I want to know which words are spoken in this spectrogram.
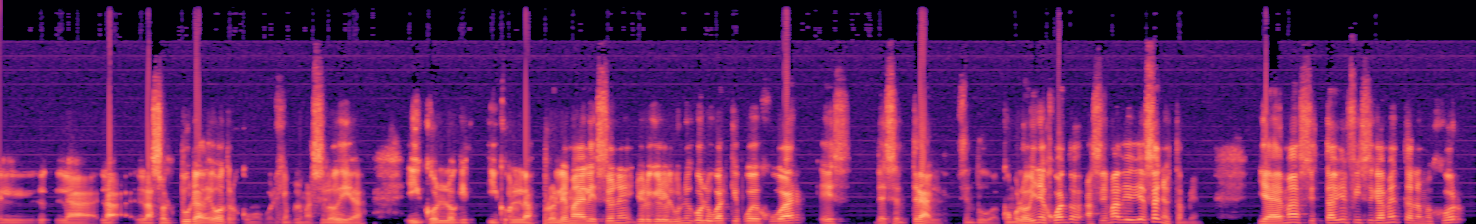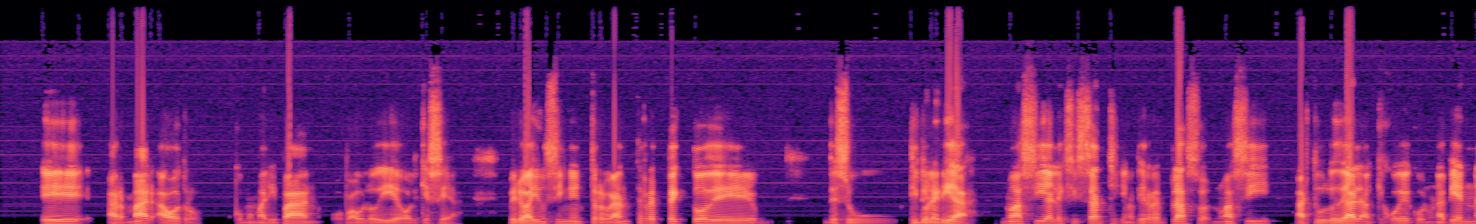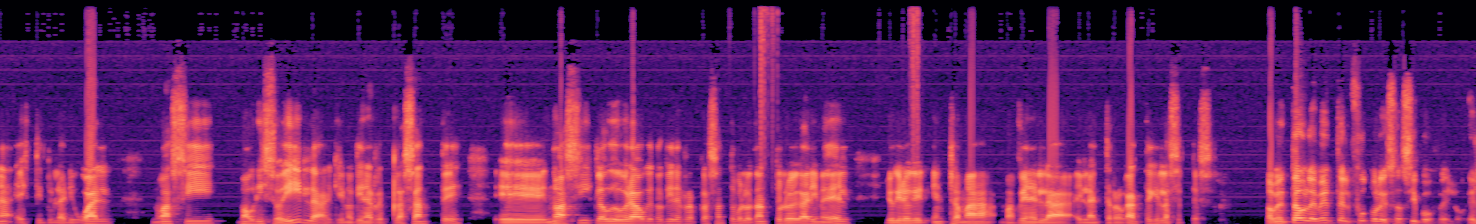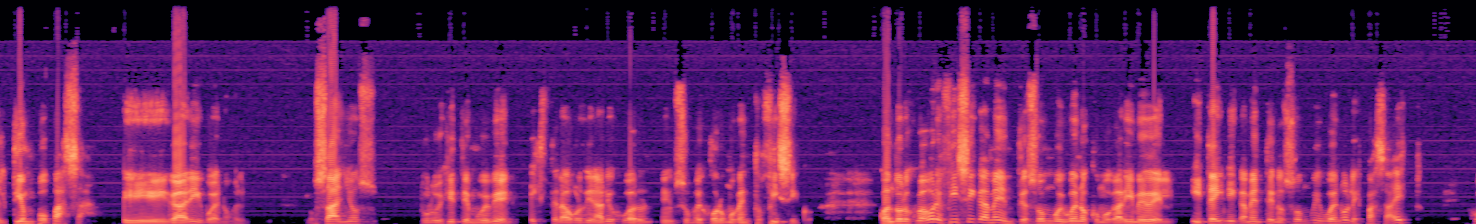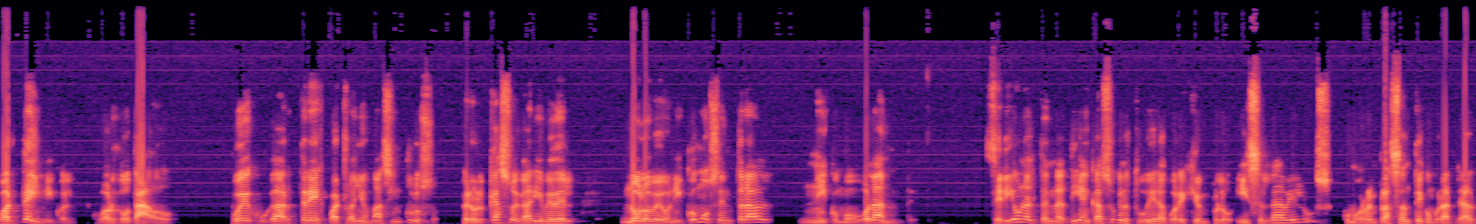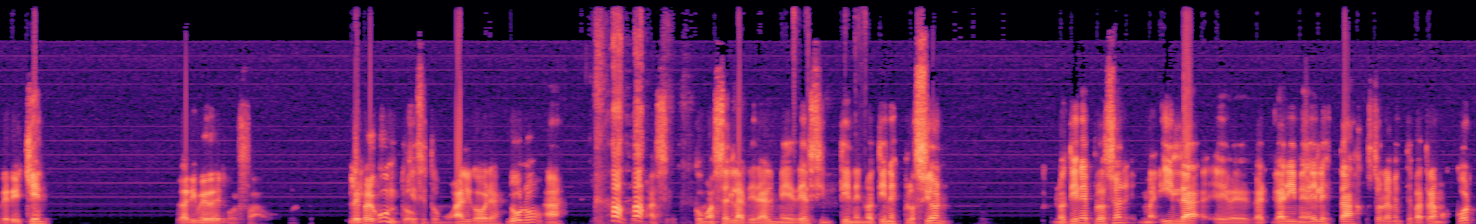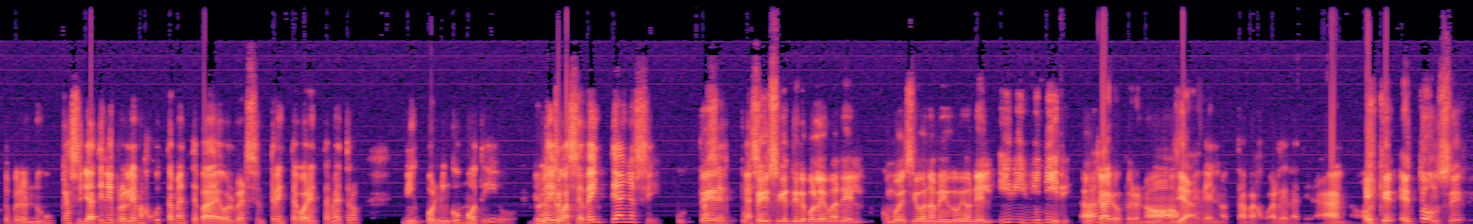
la, soltura de otros, como por ejemplo Marcelo Díaz, y con lo que y con los problemas de lesiones, yo creo que el único lugar que puede jugar es de central, sin duda, como lo viene jugando hace más de 10 años también. Y además, si está bien físicamente, a lo mejor eh, armar a otro, como Maripán o Pablo Díaz o el que sea. pero hay un signo interrogante respecto de, de su titularidad. No así Alexis Sánchez, que no tiene reemplazo, no así Arturo Vidal, aunque juegue con una pierna, es titular igual, no así Mauricio Isla, que no tiene reemplazante, eh, no así Claudio Bravo, que no tiene reemplazante, por lo tanto lo de Gary Medel yo creo que entra más, más bien en la, en la interrogante que en la certeza. Lamentablemente el fútbol es así, pues velo. El tiempo pasa. Y Gary, bueno, los años, tú lo dijiste muy bien, extraordinarios jugaron en su mejor momento físico. Cuando los jugadores físicamente son muy buenos como Gary Medel y técnicamente no son muy buenos, les pasa esto. Jugar técnico, el jugador dotado, puede jugar 3, 4 años más incluso. Pero el caso de Gary Medel no lo veo ni como central ni como volante. ¿Sería una alternativa en caso que lo estuviera, por ejemplo, Isla Veluz como reemplazante como lateral derecho? ¿Quién? Gary Medel. Por favor. Le pregunto. ¿Que se tomó algo ahora? No, no. Ah. ¿Cómo hacer, cómo hacer lateral Medel si tiene, no tiene explosión? no tiene explosión. Isla, eh, Gary Medel está solamente para tramos cortos, pero en ningún caso ya tiene problemas justamente para devolverse en 30, 40 metros, ni por ningún motivo. Yo le digo, hace 20 años sí. Usted, dice que tiene problemas en el, como decía un amigo mío, en el ir y venir. ¿ah? Claro, pero no, Medel no está para jugar de lateral. No. Es que entonces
